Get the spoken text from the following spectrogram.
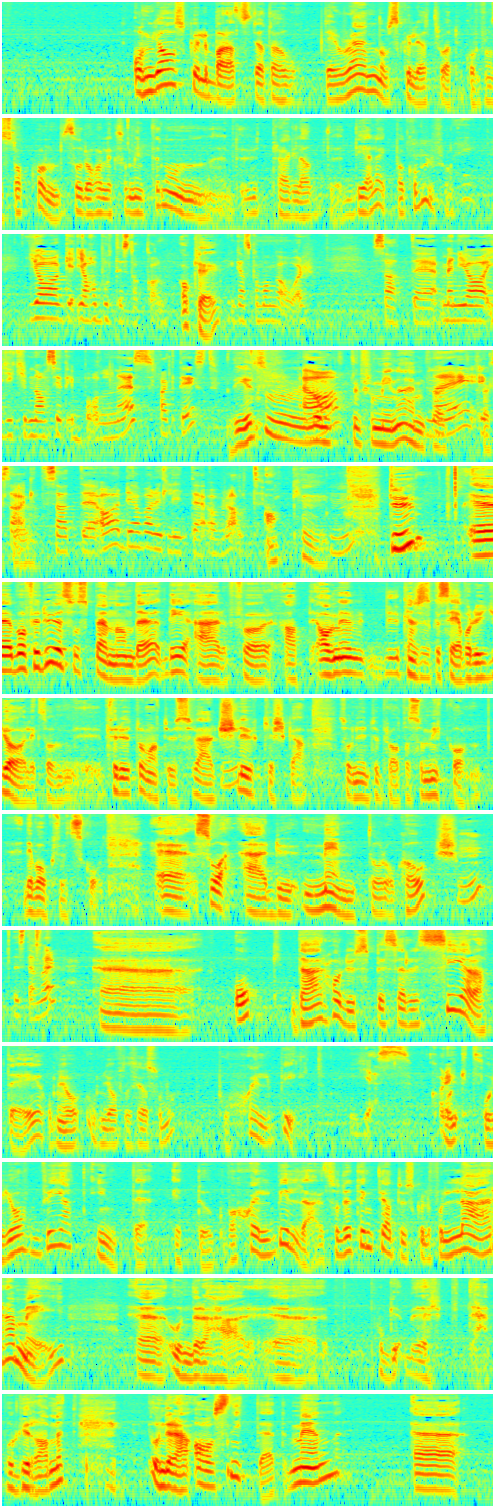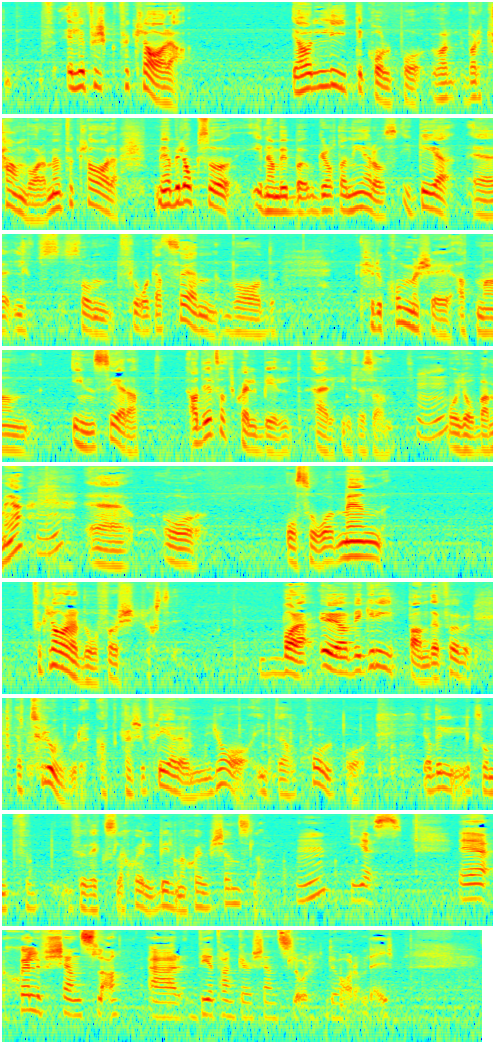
Om jag skulle bara stöta ihop dig random skulle jag tro att du kom från Stockholm, så du har liksom inte någon utpräglad dialekt. Var kommer du ifrån? Jag, jag har bott i Stockholm Okej, i ganska många år. Så att, eh, men jag gick gymnasiet i Bollnäs faktiskt. det är inte så Ja. långt ifrån mina hemtrakter. Nej, exakt. Så att, eh, ja, det har varit lite överallt. Okej. Mm. Du, eh, varför du är så spännande det är för att, ja men du kanske ska säga vad du gör liksom. Förutom att du är svärdslukerska, som du inte pratar så mycket om. Det var också ett skoj. Eh, så är du mentor och coach. Mm, det stämmer. Eh, och där har du specialiserat dig, om jag, om jag får säga så, på självbild. Yes, korrekt. Och, och jag vet inte ett dugg vad självbild är. Så det tänkte jag att du skulle få lära mig eh, under det här, eh, eh, det här programmet, under det här avsnittet. Men, eh, eller för, förklara. Jag har lite koll på vad, vad det kan vara, men förklara. Men jag vill också, innan vi grottar ner oss i det, eh, liksom fråga sen vad, hur det kommer sig att man inser att, ja dels att självbild är intressant att jobba med eh, och, och så, men förklara då först bara övergripande för jag tror att kanske fler än jag inte har koll på. Jag vill liksom för, förväxla självbild med självkänsla. Mm, yes. Eh, självkänsla är de tankar och känslor du har om dig.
